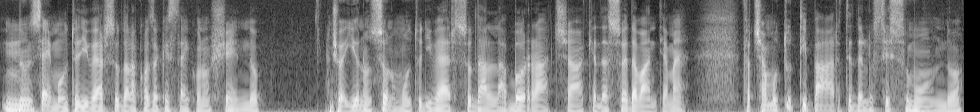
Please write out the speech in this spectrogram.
non sei molto diverso dalla cosa che stai conoscendo. Cioè io non sono molto diverso dalla borraccia che adesso è davanti a me. Facciamo tutti parte dello stesso mondo.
